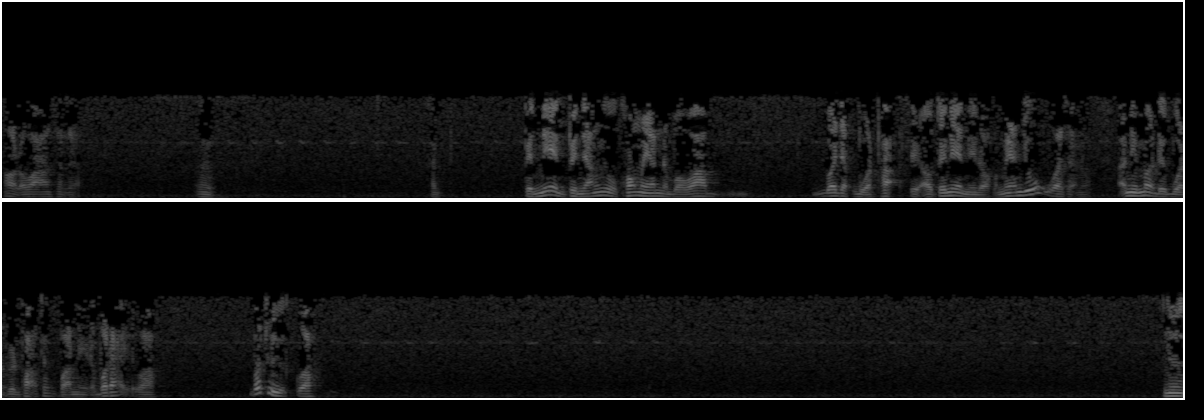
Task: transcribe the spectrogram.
เอาระวังสั่นละเออเป็นเน้นเป็นยังอยู่ของแมนน่ะบอกว่าว่าจากบวชพระสิเอาแต่เนี่ยนี่ดอกแม่นยุว่าสันว่าอันนี้เมื่อเดือบวชเป็นพระทั้งปานนี่เราบ่ได้ว่าบ่ถือกว่าหนึ่ง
